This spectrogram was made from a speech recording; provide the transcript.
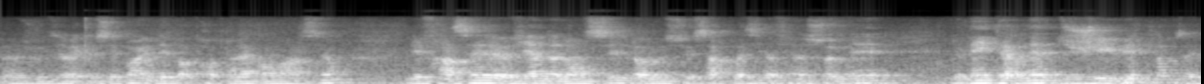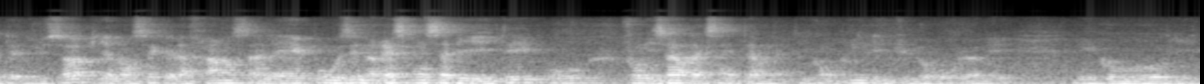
Euh, je vous dirais que ce n'est pas un débat propre à la Convention. Les Français euh, viennent d'annoncer, là, M. Sarkozy a fait un sommet de l'Internet du G8, là, vous avez peut-être vu ça, puis il annonçait que la France allait imposer une responsabilité aux fournisseurs d'accès Internet, y compris les plus gros, là, les, les Google, les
